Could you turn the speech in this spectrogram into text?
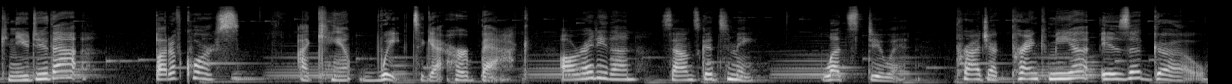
Can you do that? But of course, I can't wait to get her back. Alrighty then, sounds good to me. Let's do it. Project Prank Mia is a go.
